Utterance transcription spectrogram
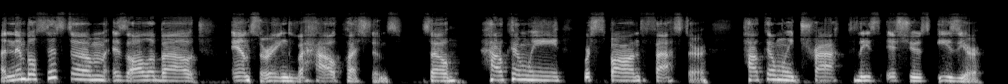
A nimble system is all about answering the how questions. So, how can we respond faster? How can we track these issues easier?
